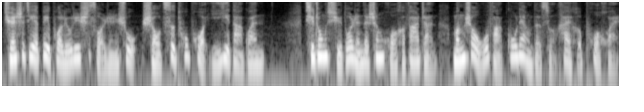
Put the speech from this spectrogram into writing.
全世界被迫流离失所人数首次突破一亿大关。其中许多人的生活和发展蒙受无法估量的损害和破坏。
